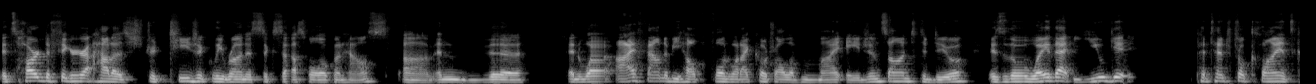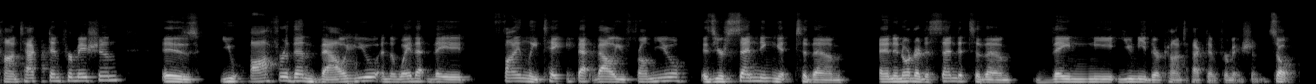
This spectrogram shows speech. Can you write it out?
it's hard to figure out how to strategically run a successful open house. Um, and the and what I found to be helpful and what I coach all of my agents on to do is the way that you get potential clients' contact information is you offer them value, and the way that they finally take that value from you is you're sending it to them. And in order to send it to them they need you need their contact information. So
